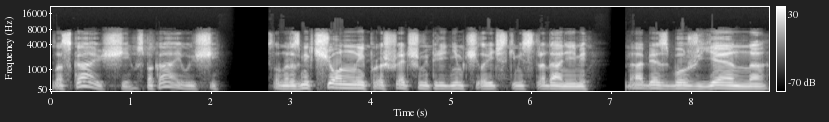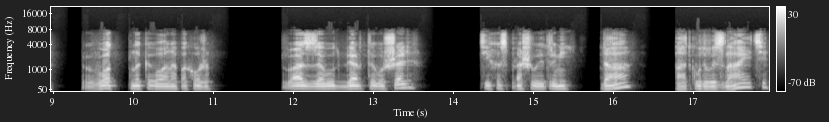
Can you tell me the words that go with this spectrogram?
ласкающий, успокаивающий, словно размягченный прошедшими перед ним человеческими страданиями. На безбожьена, вот на кого она похожа. «Вас зовут Берта Вушель?» — тихо спрашивает Реми. — Да? А откуда вы знаете?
